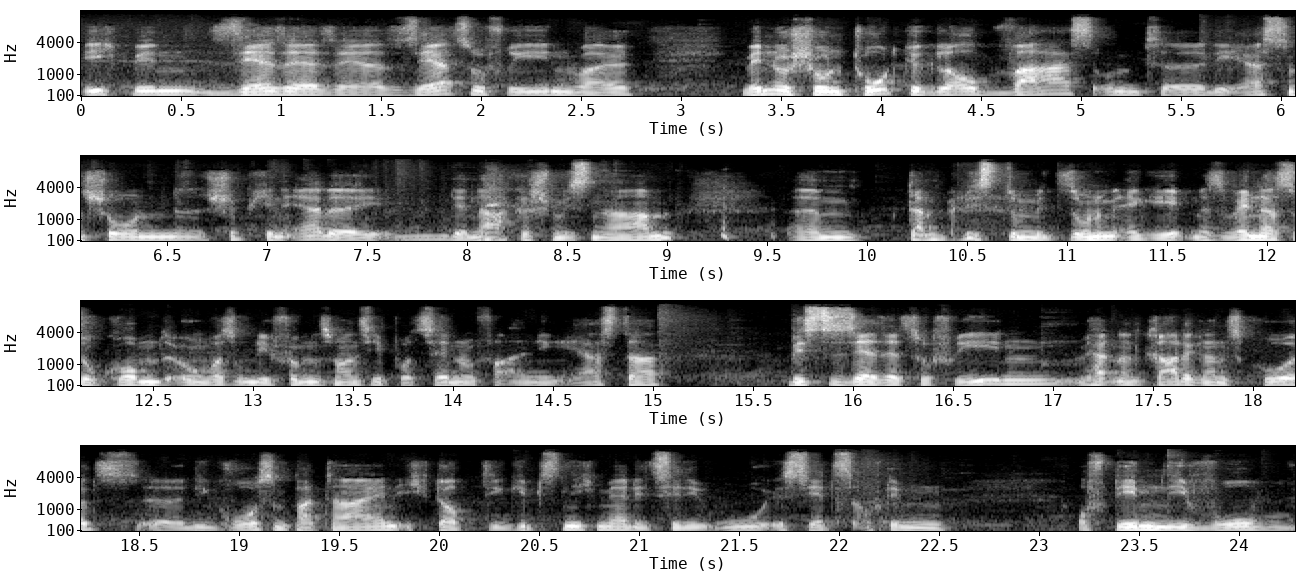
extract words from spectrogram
ich bin sehr, sehr, sehr, sehr zufrieden, weil wenn du schon tot geglaubt warst und äh, die ersten schon Schüppchen Erde dir nachgeschmissen haben, ähm, dann bist du mit so einem Ergebnis, wenn das so kommt, irgendwas um die 25 Prozent und vor allen Dingen Erster, bist du sehr, sehr zufrieden. Wir hatten gerade ganz kurz, äh, die großen Parteien, ich glaube, die gibt es nicht mehr. Die CDU ist jetzt auf dem, auf dem Niveau,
